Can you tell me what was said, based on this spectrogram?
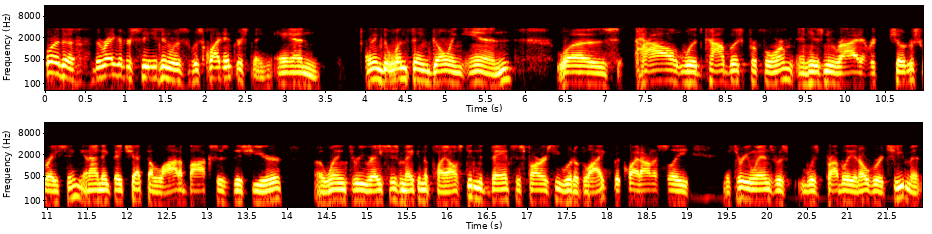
Boy, the the regular season was was quite interesting, and I think the one thing going in was how would Kyle Busch perform in his new ride at Richard Childress Racing, and I think they checked a lot of boxes this year, uh, winning three races, making the playoffs. Didn't advance as far as he would have liked, but quite honestly, the three wins was was probably an overachievement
